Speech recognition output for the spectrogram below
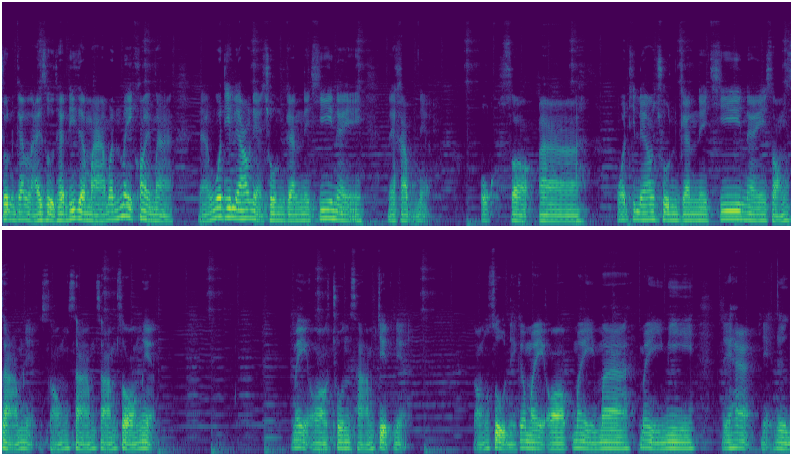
ชนกันหลายสูตรแทนที่จะมามันไม่ค่อยมานะงวดที่แล้วเนี่ยชนกันในที่ในนะครับเนี่ยหกสองอ่า วดที่แล้วชนกันในที่ในสองสามเนี่ยสองสามสามสองเนี่ย ไม่ออกชนสามเจ็ดเนี่ยสองสูตรเนี่ยก็ไม่ออกไม่มาไม่มีนะฮะเนี่ยหนึ่ง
